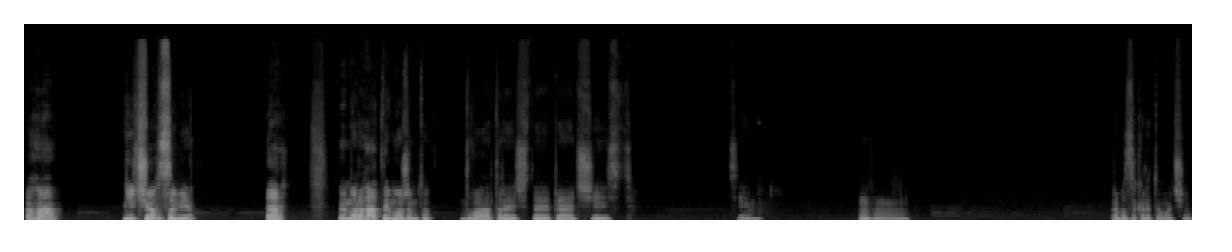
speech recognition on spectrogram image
Ага. Нічого собі. А? Ми моргати можемо тут. 2, 3, 4, 5, 6. 7. Угу. Треба закрити очі.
